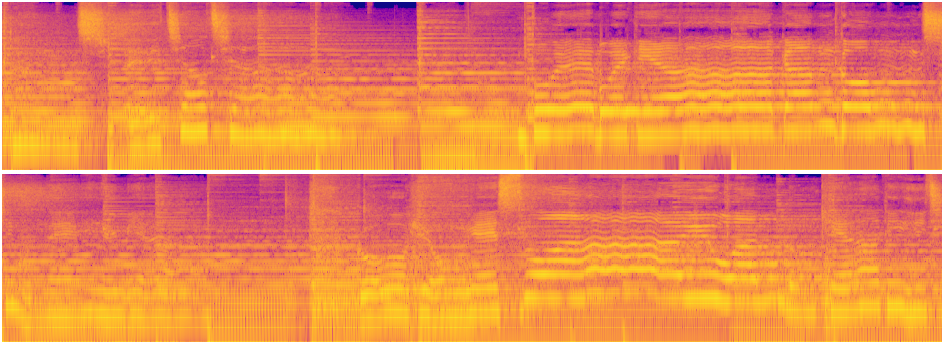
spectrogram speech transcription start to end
当时的鸟只，飞袂行，敢讲是阮的命。故乡的山永远拢徛伫遮，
